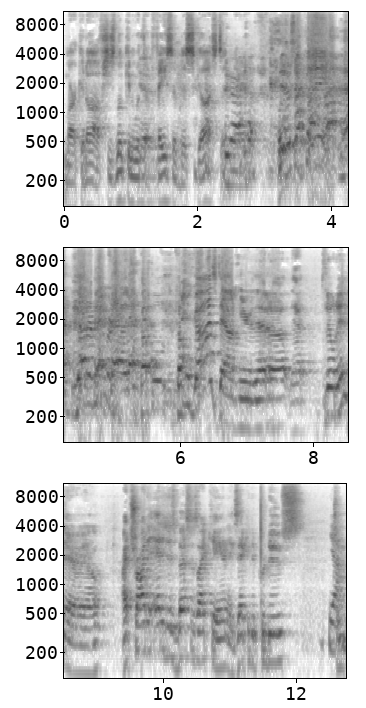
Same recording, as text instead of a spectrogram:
mark it off. She's looking with Yeah. a face of disgust. in there. Gross. well, there's a hey, you got to remember now, there's a couple, a couple guys down here that uh, that filled in there. You know, I try to edit as best as I can, executive produce Yeah.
